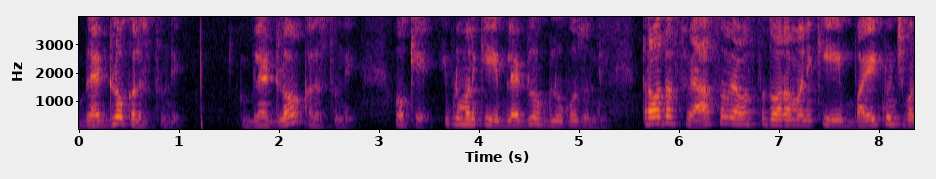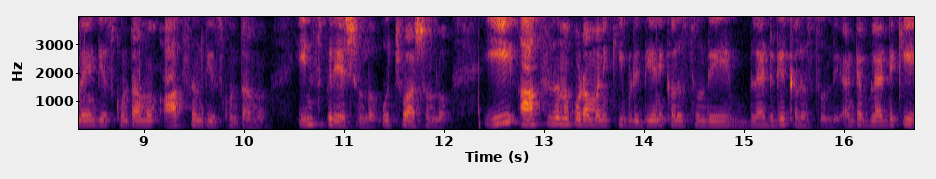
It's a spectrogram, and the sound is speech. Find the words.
బ్లడ్లో కలుస్తుంది. బ్లడ్లో కలుస్తుంది. ఓకే ఇప్పుడు మనకి బ్లడ్లో గ్లూకోజ్ ఉంది. తర్వాత శ్వాస వ్యవస్థ ద్వారా మనకి బయట నుంచి మనం ఏం తీసుకుంటాము? ఆక్సిజన్ తీసుకుంటాము. ఇన్స్పిరేషన్లో ఉచ్ఛ్వాసంలో. ఈ ఆక్సిజన్ కూడా మనకి ఇప్పుడు దేని కలుస్తుంది? బ్లడ్కి కలుస్తుంది. అంటే బ్లడ్కి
